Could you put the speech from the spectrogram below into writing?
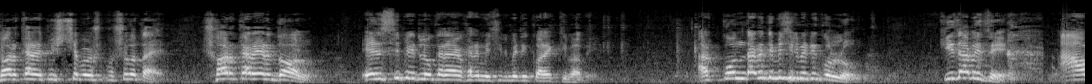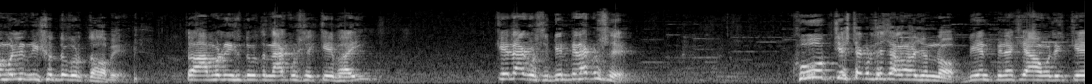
সরকারের পৃষ্ঠপোষকতায় সরকারের দল, এনসিপির লোকেরা ওখানে মিছিল মিটিং করে কীভাবে? আর কোন দাবিতে মিছিল মিটিং করল? কি দাবিতে? আওয়ামী লীগ নিষিদ্ধ করতে হবে। তো আওয়ামী লীগ নিষিদ্ধ করতে না করছে কে ভাই? কে না করছে? বিএনপি না করছে? খুব চেষ্টা করছে চালানোর জন্য। বিএনপি নাকি আওয়ামী লীগকে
